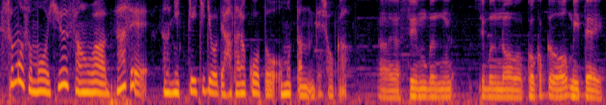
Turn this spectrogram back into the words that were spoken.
そもそもヒューさんはなぜ日系企業で働こうと思ったのでしょうか？新聞新聞の広告を見て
